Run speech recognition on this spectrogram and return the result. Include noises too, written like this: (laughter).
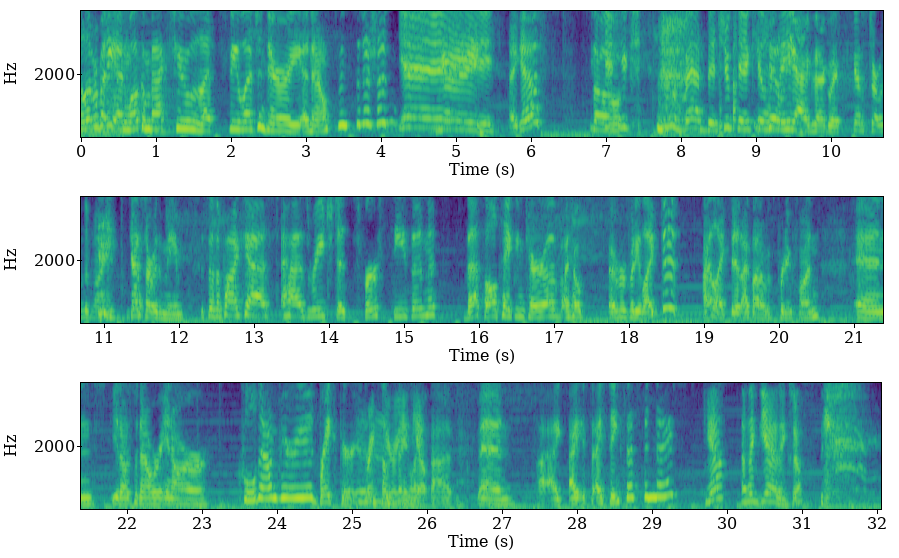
Hello, everybody, and welcome back to Let's Be Legendary Announcements Edition. Yay! Yay! I guess. You can't, you can't, you're a bad bitch. You can't kill me. yeah, exactly. Gotta start with the vine. (clears throat) Gotta start with a meme. So the podcast has reached its first season. That's all taken care of. I hope everybody liked it. I liked it. I thought it was pretty fun. And you know, so now we're in our cool down period, break period, Break something period, like yep. that. And I, I, I think that's been nice. Yeah, I think yeah, I think so. (laughs)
